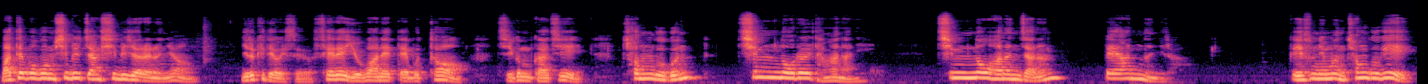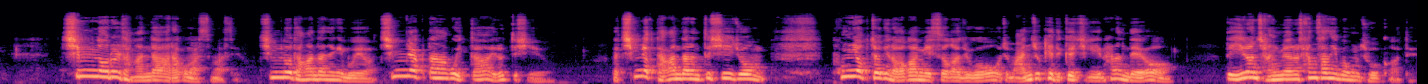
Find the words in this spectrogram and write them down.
마태복음 11장 12절에는요. 이렇게 되어 있어요. 세례 요한의 때부터 지금까지 천국은 침노를 당하나니 침노하는 자는 빼앗느니라. 예수님은 천국이 침노를 당한다라고 말씀하세요. 침노 당한다는 게 뭐예요? 침략당하고 있다 이런 뜻이에요. 그러니까 침략 당한다는 뜻이 좀 폭력적인 어감이 있어가지고 좀 안 좋게 느껴지긴 하는데요. 근데 이런 장면을 상상해 보면 좋을 것 같아요.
